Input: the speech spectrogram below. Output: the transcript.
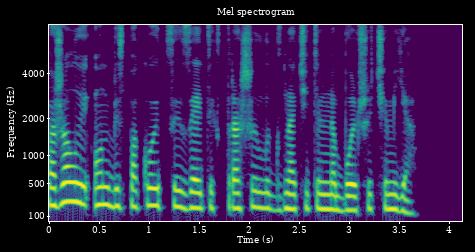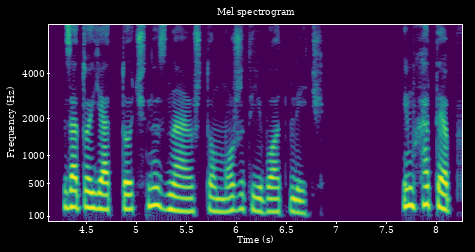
Пожалуй, он беспокоится из-за этих страшилок значительно больше, чем я. Зато я точно знаю, что может его отвлечь. Имхотеп,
